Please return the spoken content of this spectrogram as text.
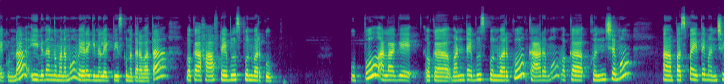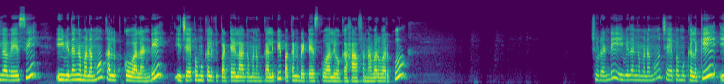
లేకుండా. ఈ విధంగా మనము వేరే గిన్నెలోకి తీసుకున్న తర్వాత ఒక హాఫ్ టేబుల్ స్పూన్ వరకు ఉప్పు అలాగే ఒక వన్ టేబుల్ స్పూన్ వరకు కారము ఒక కొంచెము పసుపు అయితే మంచిగా వేసి ఈ విధంగా మనము కలుపుకోవాలండి. ఈ చేప ముక్కలకి పట్టేలాగా మనం కలిపి పక్కన పెట్టేసుకోవాలి ఒక హాఫ్ అన్ అవర్ వరకు. చూడండి ఈ విధంగా మనము చేప ముక్కలకి ఈ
